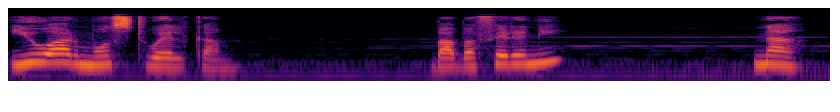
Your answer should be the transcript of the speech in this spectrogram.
You are most welcome. বাবা ফেরেনি? না।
